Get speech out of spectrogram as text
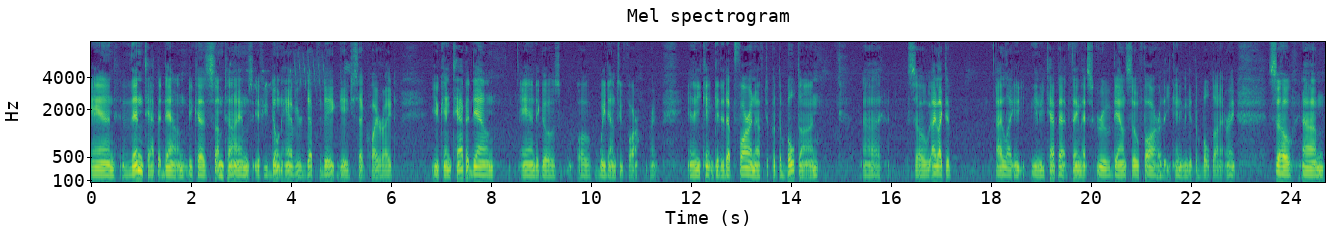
and then tap it down because sometimes if you don't have your depth gauge set quite right, you can tap it down and it goes oh, way down too far, right? And then you can't get it up far enough to put the bolt on. Uh, so I like to, I like, you know, you tap that thing, that screw down so far that you can't even get the bolt on it, right? So, um,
